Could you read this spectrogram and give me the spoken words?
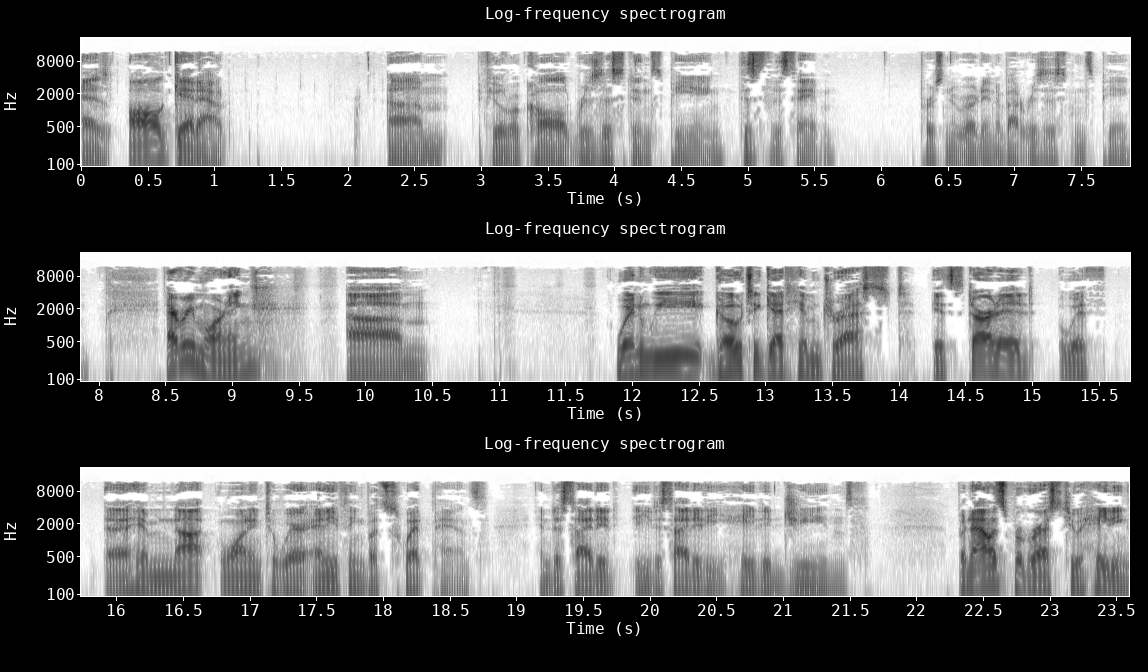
as all get out. Um, if you'll recall, resistance peeing. This is the same person who wrote in about resistance peeing. Every morning, um, when we go to get him dressed, it started with uh, him not wanting to wear anything but sweatpants, and decided he decided he hated jeans. But now it's progressed to hating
